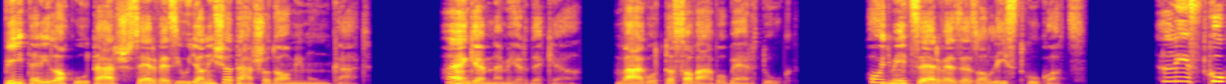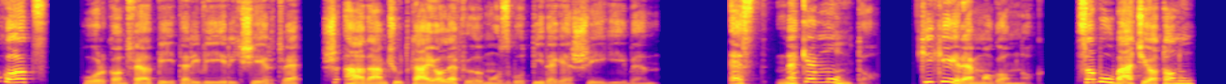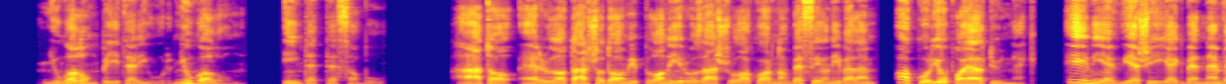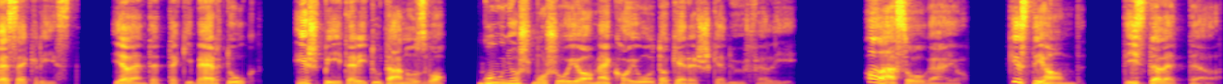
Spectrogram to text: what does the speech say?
Péteri lakótárs szervezi ugyanis a társadalmi munkát. Engem nem érdekel, vágott a szavába Bertók. Hogy mit szervez ez a lisztkukac? Lisztkukac? Horkant fel Péteri vérig sértve, s Ádám csutkája lefölmozgott idegességében. Ezt nekem mondta? Kikérem magamnak. Szabó bácsi a tanú? Nyugalom, Péteri úr, nyugalom, intette Szabó. Hát, ha erről a társadalmi planírozásról akarnak beszélni velem, akkor jobb, ha eltűnnek. Én ilyen hülyeségekben nem veszek részt, jelentette ki Bertók, és Péteri utánozva gúnyos mosolya meghajolt a kereskedő felé. Alá szolgálja. Kiszti hand. Tisztelettel.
